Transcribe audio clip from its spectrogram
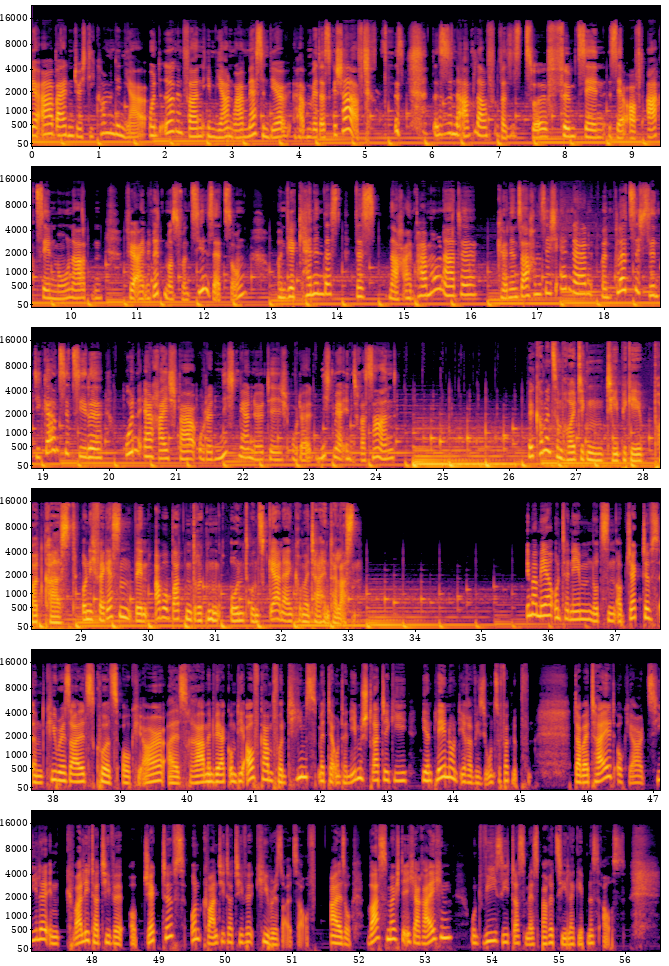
Wir arbeiten durch die kommenden Jahre und irgendwann im Januar messen wir, haben wir das geschafft. Das, ist ein Ablauf, was ist 12, 15, sehr oft 18 Monaten für einen Rhythmus von Zielsetzung. Und wir kennen das, dass nach ein paar Monate können Sachen sich ändern und plötzlich sind die ganzen Ziele unerreichbar oder nicht mehr nötig oder nicht mehr interessant. Willkommen zum heutigen TPG Podcast und nicht vergessen, den Abo-Button drücken und uns gerne einen Kommentar hinterlassen. Immer mehr Unternehmen nutzen Objectives and Key Results, kurz OKR, als Rahmenwerk, um die Aufgaben von Teams mit der Unternehmensstrategie, ihren Plänen und ihrer Vision zu verknüpfen. Dabei teilt OKR Ziele in qualitative Objectives und quantitative Key Results auf. Also, was möchte ich erreichen und wie sieht das messbare Zielergebnis aus?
